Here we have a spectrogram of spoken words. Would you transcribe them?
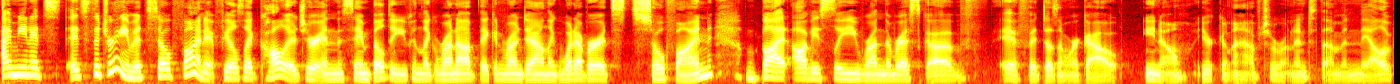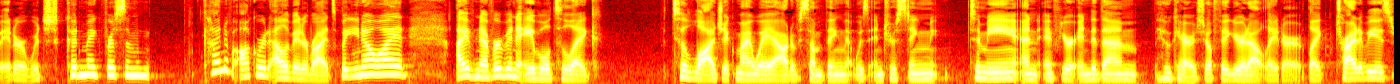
I mean, it's it's the dream. It's so fun. It feels like college. You're in the same building. You can like run up, they can run down, like whatever. It's so fun. But obviously, you run the risk of if it doesn't work out, you know, you're gonna have to run into them in the elevator, which could make for some kind of awkward elevator rides. But you know what? I've never been able to like to logic my way out of something that was interesting to me and if you're into them who cares you'll figure it out later like try to be as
